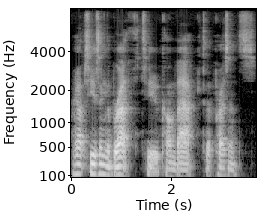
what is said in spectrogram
Perhaps using the breath to come back to presence.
